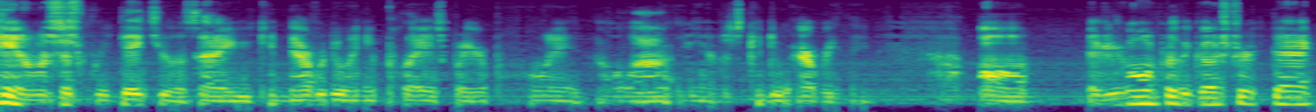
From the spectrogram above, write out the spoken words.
You know, it's just ridiculous how you can never do any plays, but your opponent a lot, you know, just can do everything. Um, if you're going for the Ghostrick deck,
